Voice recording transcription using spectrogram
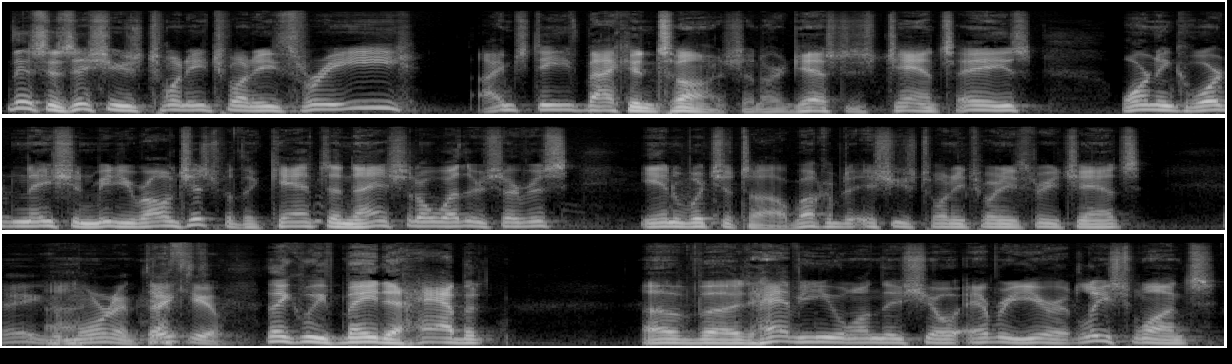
This is Issues 2023. I'm Steve McIntosh, and our guest is Chance Hayes, Warning Coordination Meteorologist with the Kansas National Weather Service in Wichita. Welcome to Issues 2023, Chance. Hey, good morning. Thank you. I think we've made a habit of uh, having you on this show every year, at least once,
